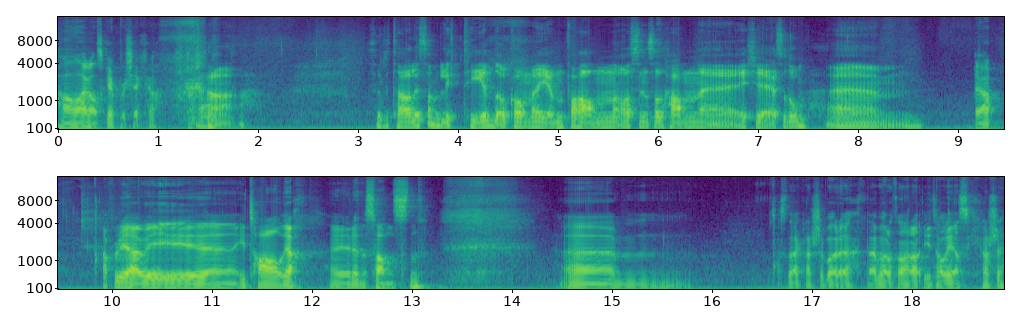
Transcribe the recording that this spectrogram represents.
han er ganske eplekjekk, ja. Ja. Så det tar liksom litt tid å komme hjem for han og synes at han eh, ikke er så dum. Ehm, Ja, ja for de er jo i eh, Italia, i renessansen. Um, så det er kanskje bare Det er bare at han er italiensk, kanskje.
